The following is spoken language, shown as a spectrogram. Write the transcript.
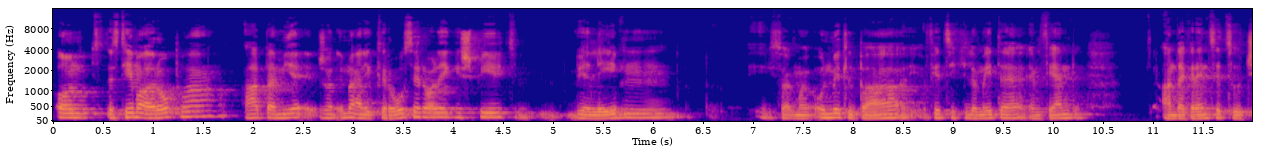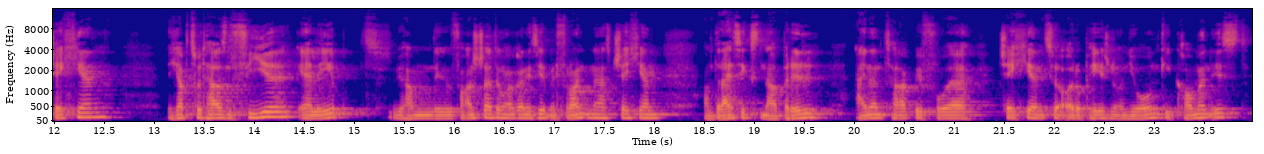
Und das Thema Europa hat bei mir schon immer eine große Rolle gespielt. Wir leben, ich sage mal, unmittelbar 40 Kilometer entfernt an der Grenze zu Tschechien. Ich habe 2004 erlebt, wir haben eine Veranstaltung organisiert mit Freunden aus Tschechien am 30. April, einen Tag bevor Tschechien zur Europäischen Union gekommen ist.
